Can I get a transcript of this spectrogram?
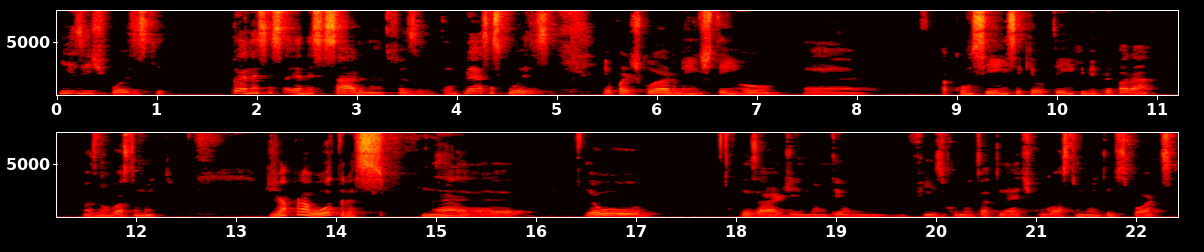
e existem coisas que é, necess, é necessário, né? Tu fazer. Então, para essas coisas, eu particularmente tenho é, a consciência que eu tenho que me preparar, mas não gosto muito. Já para outras, né? É, eu apesar de não ter um físico muito atlético, gosto muito de esportes.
